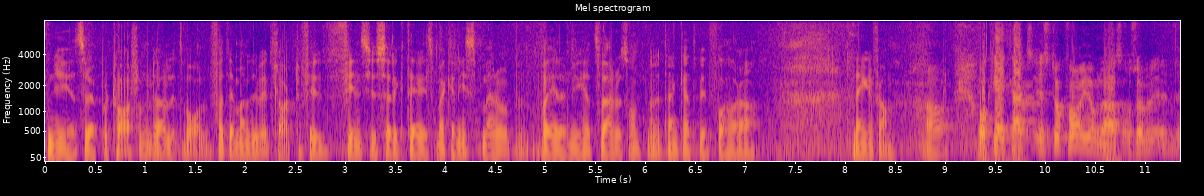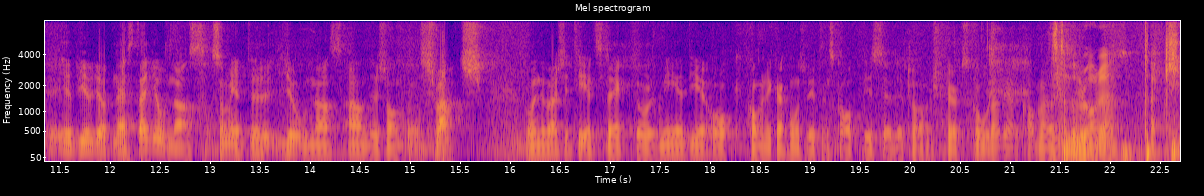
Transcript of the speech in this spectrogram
nyhetsreportage om dödligt våld. För att jag menar, det är väl klart, det finns ju selekteringsmekanismer och vad är det nyhetsvärde och sånt, men det tänker jag att vi får höra längre fram. Ja. Okej, tack. Stå kvar Jonas och så bjuder jag upp nästa Jonas som heter Jonas Andersson Schwartz, universitetslektor medie och kommunikationsvetenskap vid Södertörns högskola. Välkommen. Stämmer bra det. Tack.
